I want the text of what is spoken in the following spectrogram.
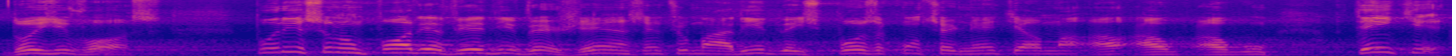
dois de vós, por isso não pode haver divergência entre o marido e a esposa concernente a, uma, a, a algum. Tem que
